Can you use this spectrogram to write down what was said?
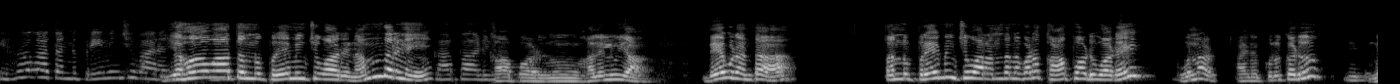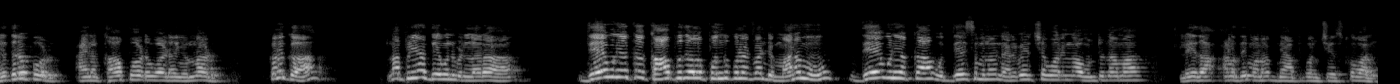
యెహోవా తన్ను ప్రేమించు వారిని అందరినీ కాపాడు కాపాడును. హల్లెలూయా. దేవుడంట తన్ను ప్రేమించు వారందరిని కూడా కాపాడువాడై ఉన్నాడు. ఆయన కునుకడు నిద్రపోడు. ఆయన కాపాడువాడై ఉన్నాడు. కనుక నా ప్రియ దేవుని బిడ్డలారా దేవుని యొక్క కాపుదల పొందుకున్నటువంటి మనము దేవుని యొక్క ఉద్దేశమును నెరవేర్చే వారంగా ఉంటున్నామా లేదా అన్నది మనం జ్ఞాపకం చేసుకోవాలి.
